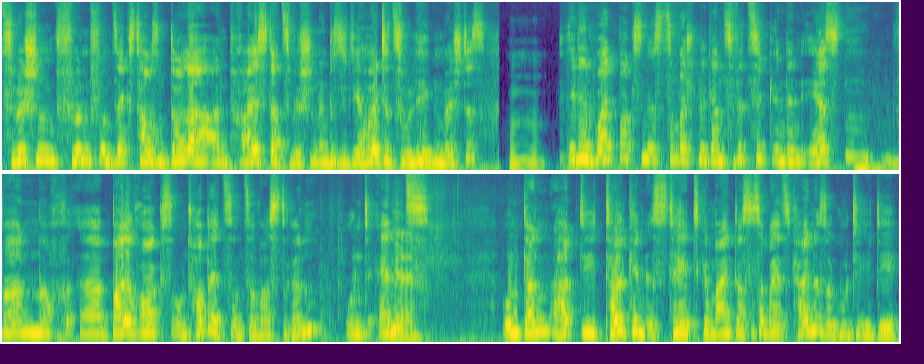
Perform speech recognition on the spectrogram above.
zwischen 5.000 und 6.000 Dollar an Preis dazwischen, wenn du sie dir heute zulegen möchtest. Hm. In den Whiteboxen ist zum Beispiel ganz witzig, in den ersten waren noch äh, Balrogs und Hobbits und sowas drin und Ents. Yeah. Und dann hat die Tolkien Estate gemeint, das ist aber jetzt keine so gute Idee.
